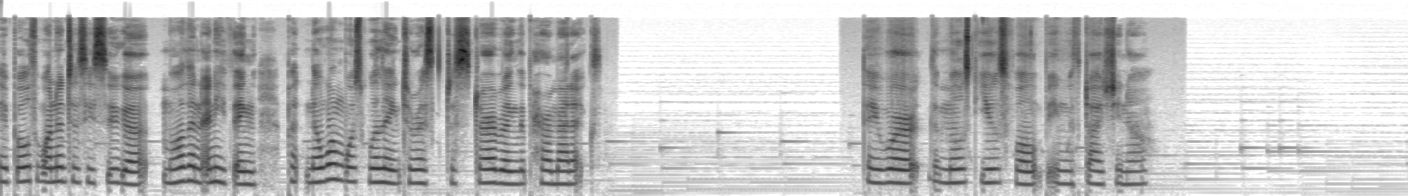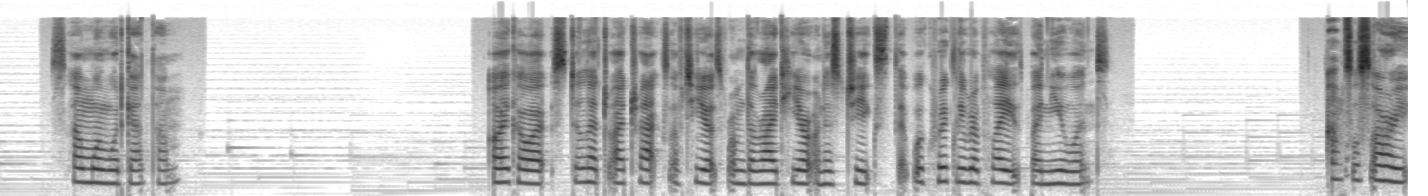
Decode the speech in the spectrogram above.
They both wanted to see Suga more than anything, but no one was willing to risk disturbing the paramedics. They were the most useful being with Daichi now. Someone would get them. Oikawa still had dry tracks of tears from the right ear on his cheeks that were quickly replaced by new ones. I'm so sorry,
